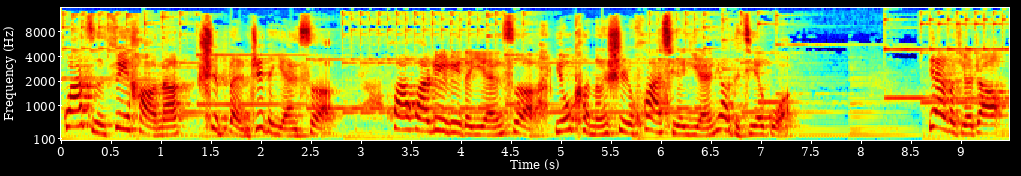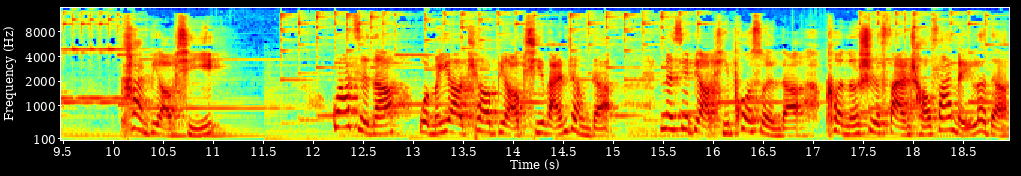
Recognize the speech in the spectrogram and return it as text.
瓜子最好呢是本质的颜色，花花绿绿的颜色有可能是化学颜料的结果。第二个绝招，看表皮。瓜子呢，我们要挑表皮完整的，那些表皮破损的，可能是反潮发霉了的，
